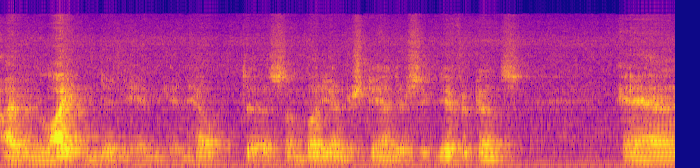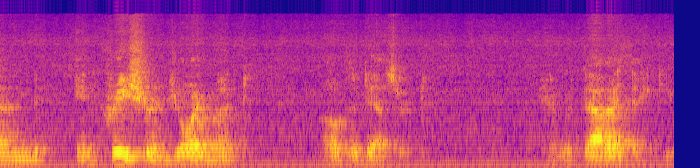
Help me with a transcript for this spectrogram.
I've enlightened and, and, and helped uh, somebody understand their significance and increase your enjoyment of the desert. And with that, I thank you.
